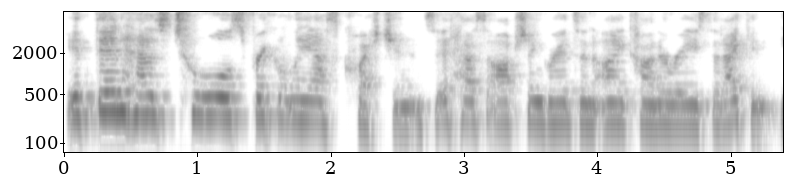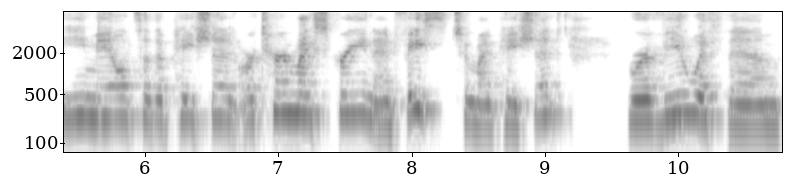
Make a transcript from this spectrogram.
It then has tools, frequently asked questions. It has option grids and icon arrays that I can email to the patient or turn my screen and face to my patient, review with them.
